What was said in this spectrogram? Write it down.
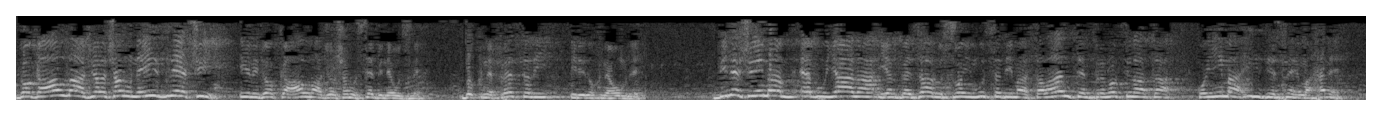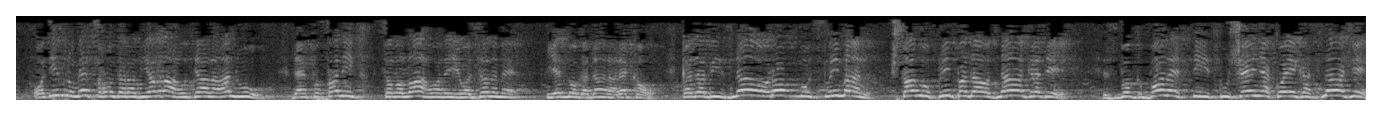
dok ga Allah dželešanu ne izliječi ili dok ga Allah dželešanu sebi ne uzme, dok ne preseli ili dok ne umre. Bileže imam Ebu Jala i Elbezar u svojim usadima sa lancem prenosilaca koji ima izvjesne mahane. Od Ibnu Mesauda radijallahu ta'ala anhu da je poslanik sallallahu alaihi wa sallame jednoga dana rekao kada bi znao rob musliman šta mu pripada od nagrade zbog bolesti i iskušenja koje ga snaže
